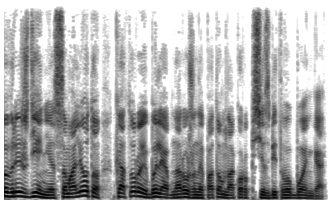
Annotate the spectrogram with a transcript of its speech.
повреждения самолету, которые были обнаружены потом на корпусе сбитого Боинга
